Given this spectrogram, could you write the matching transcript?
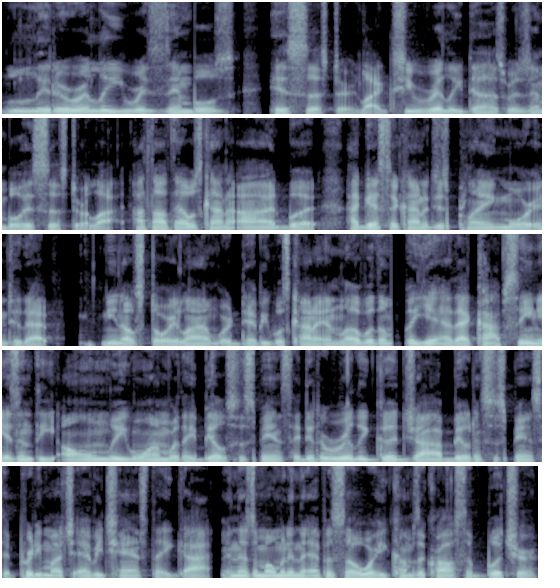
literally resembles his sister. Like, she really does resemble his sister a lot. I thought that was kind of odd, but I guess they're kind of just playing more into that you know, storyline where Debbie was kind of in love with him. But yeah, that cop scene isn't the only one where they built suspense. They did a really good job building suspense at pretty much every chance they got. And there's a moment in the episode where he comes across a butcher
